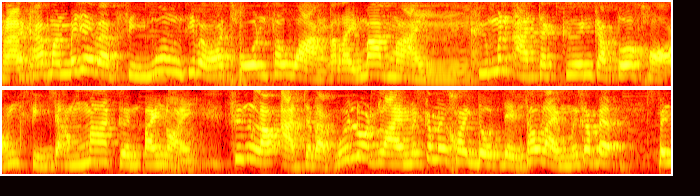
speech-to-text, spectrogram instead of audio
ครับนะครับ มันไม่ใช่แบบสีม่วงที่แบบว่าโทนสว่างอะไรมากมาย คือมันอาจจะกลืนกับตัวของสีดำมากเกินไปหน่อย ซึ่งเราอาจจะแบบอุ๊ยลวดลายมันก็ไม่ค่อยโดดเด่นเท่าไหร่เหมือนกับแบบเป็น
